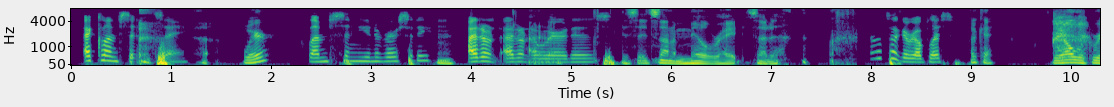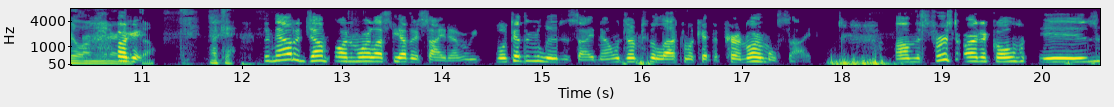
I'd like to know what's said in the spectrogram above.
At Clemson, it's saying. where? Clemson University? Hmm. I don't I don't I know don't where it is. It's, it's not a mill, right? It's not a. That looks like a real place. Okay. They all look real on the internet, Okay. though. Okay. So now to jump on more or less the other side of it, we looked at the religious side. Now we'll jump to the left and look at the paranormal side. Um, this first article is:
